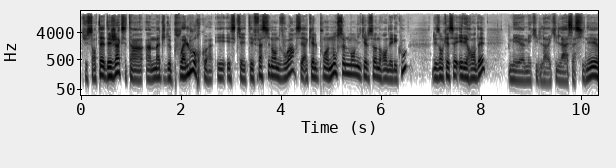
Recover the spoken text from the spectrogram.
tu sentais déjà que c'était un, match de poids lourd, quoi. Et, ce qui a été fascinant de voir, c'est à quel point non seulement Mickelson rendait les coups, les encaissait et les rendait, mais, mais qu'il l'a, assassiné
